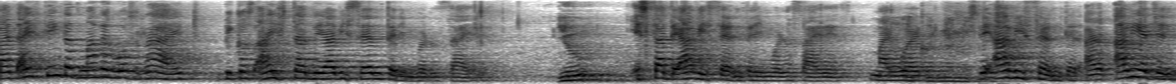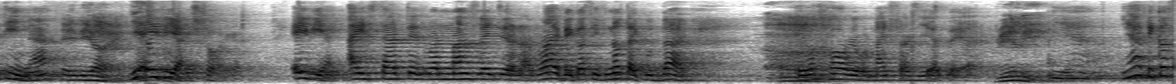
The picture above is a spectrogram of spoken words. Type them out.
But I think that mother was right because I the Abbey Center in Buenos Aires. You? The Abbey Center in Buenos Aires. My work. The. Abbey Center, Abbey Argentina. AVI. Yeah, ABI, sorry. ABI. I started one month later and arrived because if not, I could die. It was Ah, horrible my first year there. really? Yeah, yeah, because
